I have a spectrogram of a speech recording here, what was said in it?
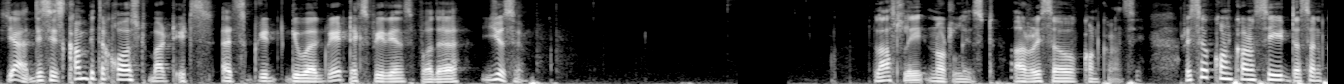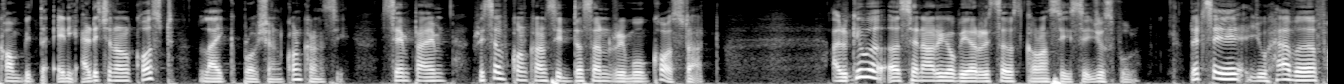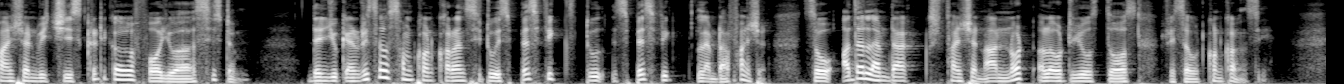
Yeah this is come with cost but it's it's give a great experience for the user Lastly, not least, a reserve concurrency. Reserve concurrency doesn't come with any additional cost like provision concurrency. Same time, reserve concurrency doesn't remove cold start. I'll give a, a scenario where reserve concurrency is useful. Let's say you have a function which is critical for your system. Then you can reserve some concurrency to specific to specific lambda function. So other lambda function are not allowed to use those reserved concurrency.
